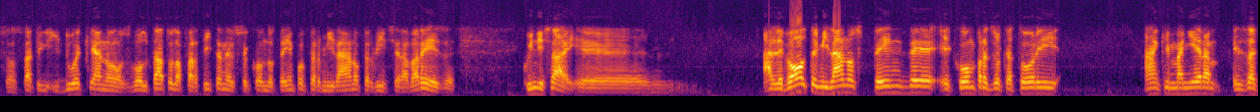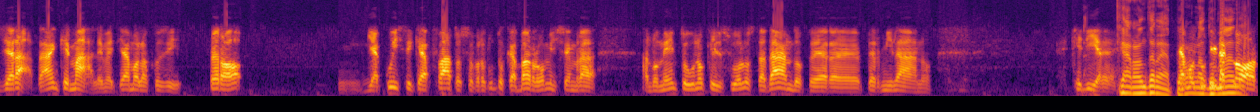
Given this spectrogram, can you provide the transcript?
Sono stati i due che hanno svoltato la partita nel secondo tempo per Milano per vincere a Varese. Quindi sai, eh, alle volte Milano spende e compra giocatori anche in maniera esagerata, anche male, mettiamola così. Però gli acquisti che ha fatto, soprattutto Cabarro, mi sembra al momento uno che il suo lo sta dando per, eh, per Milano. Che dire? Caro Andrea, però la domanda,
